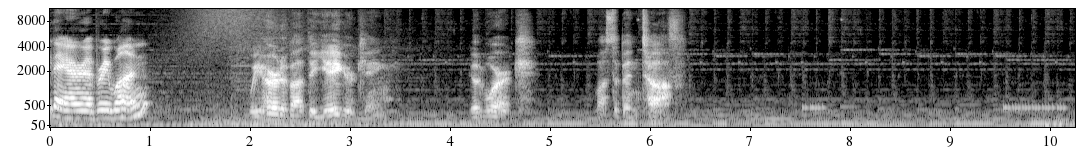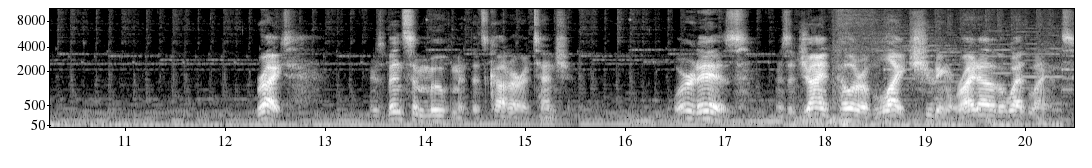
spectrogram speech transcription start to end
Hey there, everyone. We heard about the Jaeger King. Good work. Must have been tough. Right. There's been some movement that's caught our attention. Where it is, there's a giant pillar of light shooting right out of the wetlands.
